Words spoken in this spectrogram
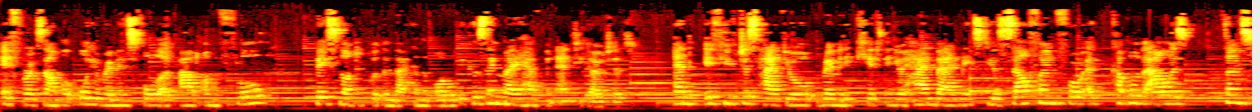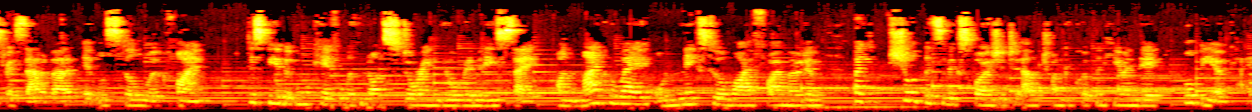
if, for example, all your remedies fall out on the floor, best not to put them back in the bottle because they may have been antidoted. And if you've just had your remedy kit in your handbag next to your cell phone for a couple of hours, don't stress out about it, it will still work fine. Just be a bit more careful with not storing your remedies, say, on a microwave or next to a Wi Fi modem, but short bits of exposure to electronic equipment here and there will be okay.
